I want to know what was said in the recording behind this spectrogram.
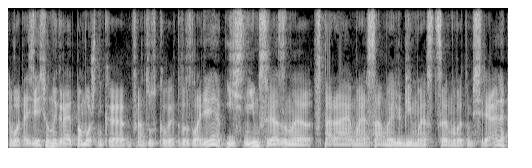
Вот, а здесь он играет помощника французского этого злодея, и с ним связана вторая моя самая любимая сцена в этом сериале,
